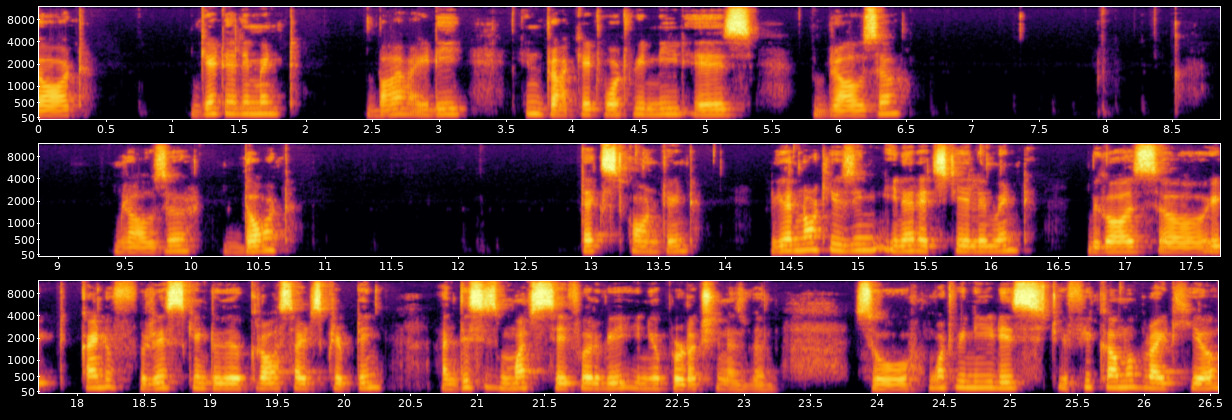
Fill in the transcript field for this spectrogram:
dot get element by id in bracket what we need is browser browser dot text content. We are not using inner HTML because uh, it kind of risk into the cross-site scripting. And this is much safer way in your production as well so what we need is if we come up right here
